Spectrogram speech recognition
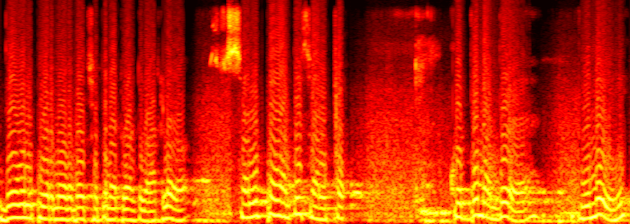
దేవుని పేరు మీద పోయి చెప్పినటువంటి వారిలో స్వల్పం అంటే స్వల్పం. కొద్ది మంది విని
